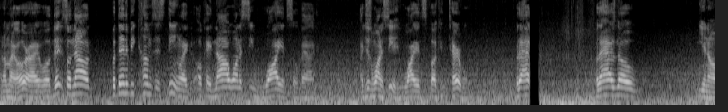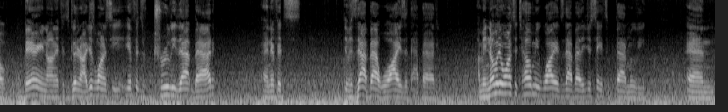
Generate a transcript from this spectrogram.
and I'm like, all right, well, then, so now, but then it becomes this thing like, okay, now I want to see why it's so bad. I just want to see it, why it's fucking terrible. But that has, but that has no, you know, bearing on if it's good or not. I just want to see if it's truly that bad, and if it's if it's that bad, why is it that bad? I mean, nobody wants to tell me why it's that bad. They just say it's a bad movie, and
